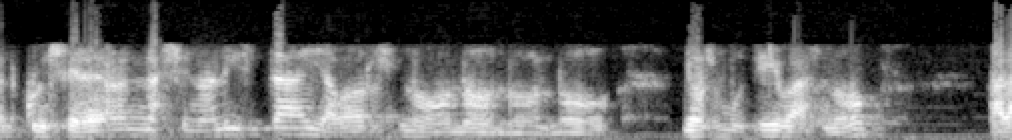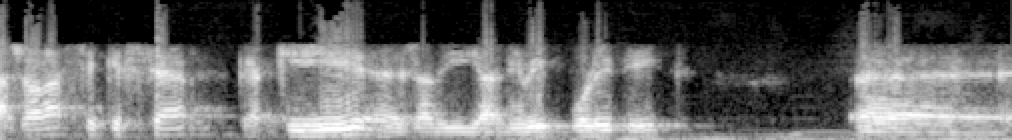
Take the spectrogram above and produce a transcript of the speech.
et consideren nacionalista i llavors no, no, no, no, no els motives, no? Aleshores sí que és cert que aquí, és a dir, a nivell polític, eh,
